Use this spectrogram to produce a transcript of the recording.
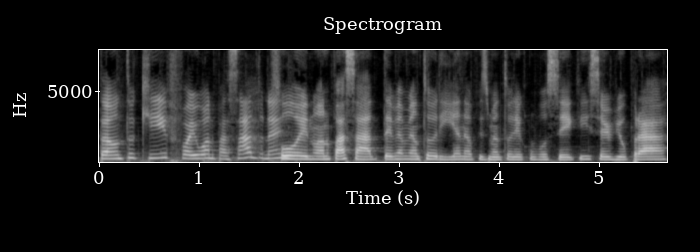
Tanto que foi o ano passado, né? Foi, no ano passado teve a mentoria, né? Eu fiz mentoria com você que serviu para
